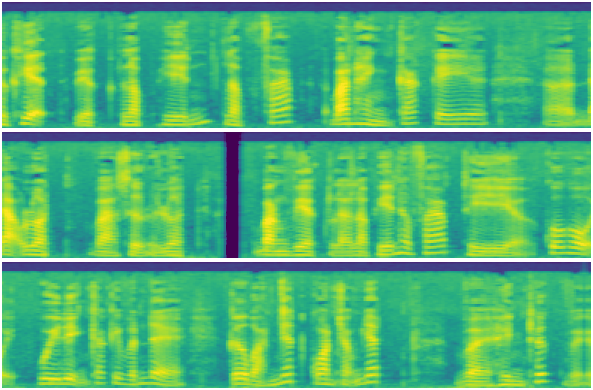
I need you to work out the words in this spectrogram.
thực hiện việc lập hiến, lập pháp, ban hành các cái ờ, đạo luật và sửa đổi luật bằng việc là lập hiến hợp pháp thì quốc hội quy định các cái vấn đề cơ bản nhất quan trọng nhất về hình thức về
